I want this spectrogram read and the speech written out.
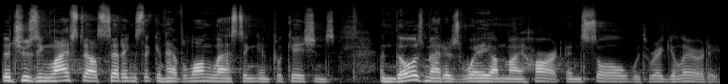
They're choosing lifestyle settings that can have long lasting implications. And those matters weigh on my heart and soul with regularity.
